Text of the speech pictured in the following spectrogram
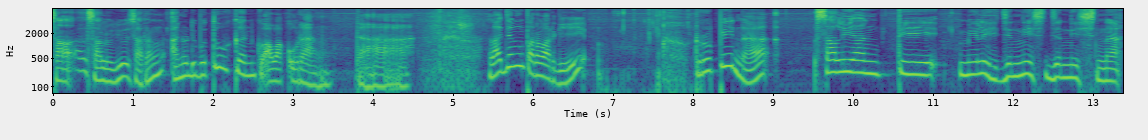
sal saluyu sarang anu dibutuhkan ku awak orangtah lajeng parwargi ruina salianti milih jenis-jenis na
